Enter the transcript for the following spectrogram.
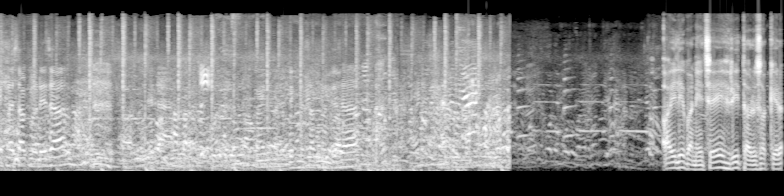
देख्न सक्नुहुनेछ। देख्न सक्नुहुनेछ। अहिले भने चाहिँ रितहरू सकिएर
